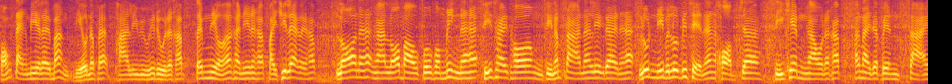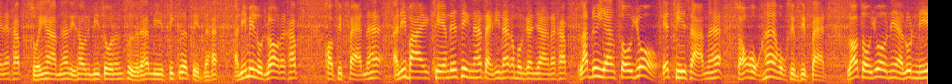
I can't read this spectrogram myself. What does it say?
ของแต่งมีอะไรบ้างเดี๋ยวนะแปะพารีวิวให้ดูนะครับ เต็มเหนียวครับคันนี้นะครับ ไปชิ้นแรกเลยครับ ล้อนะฮะงานล้อเบา performing นะฮะสีชายทอง สีน้ำตาลนะเรียกได้นะฮะรุ่นนี้เป็นรุ่นพิเศษนะขอบจะสีเข้มเงานะครับข้างในจะเป็นทรายนะครับสวยงามนะฮะสีทองมีตัวหนังสือนะฮะมีสติ๊กเกอร์ติดนะฮะอันนี้ไม่หลุดลอกนะครับขอบ 18 นะฮะ อันนี้บาย KM Racing นะฮะ แต่งที่นักกำมลกันยางนะครับ รัดด้วยยางโตโย ST3 นะฮะ 265 60 18 ล้อโตโยเนี่ย รุ่นนี้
